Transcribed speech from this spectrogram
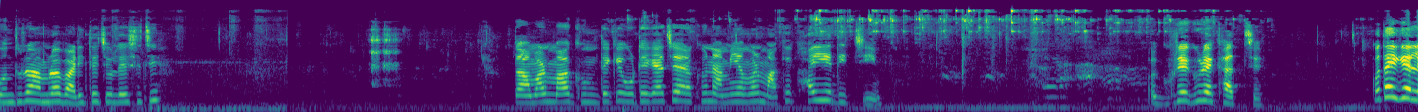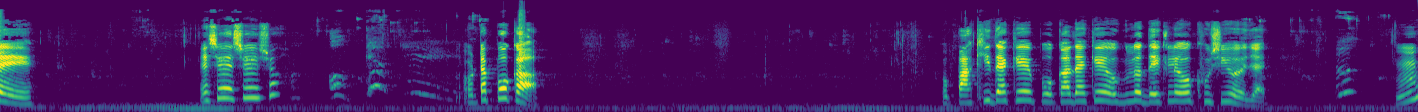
বন্ধুরা, আমরা বাড়িতে চলে এসেছি। তো আমার মা ঘুম থেকে উঠে গেছে, এখন আমি আমার মাকে খাইয়ে দিচ্ছি। ঘুরে ঘুরে খাচ্ছে। কোথায় গেলে? এসো এসো এসো। ওটা পোকা। ও পাখি দেখে, পোকা দেখে, ওগুলো দেখলে ও খুশি হয়ে যায়। হুম?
